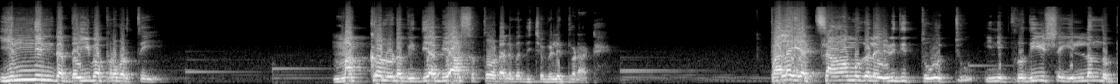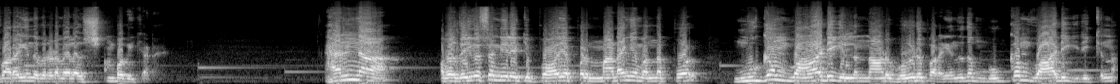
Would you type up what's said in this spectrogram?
ഇന്നിന്റെ ദൈവപ്രവൃത്തി മക്കളുടെ വിദ്യാഭ്യാസത്തോടനുബന്ധിച്ച് വെളിപ്പെടട്ടെ. പല എക്സാമുകൾ എഴുതി തോറ്റു ഇനി പ്രതീക്ഷയില്ലെന്ന് പറയുന്നവരുടെ മേലെ സംഭവിക്കട്ടെ. ഹന്ന അവൾ ദൈവസന്നിധിയിലേക്ക് പോയപ്പോൾ മടങ്ങി വന്നപ്പോൾ മുഖം വാടിയില്ലെന്നാണ് വേർഡ് പറയുന്നത്. മുഖം വാടിയിരിക്കുന്ന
